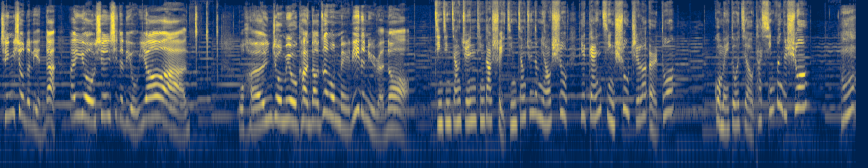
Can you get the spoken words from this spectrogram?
清秀的脸蛋，还有纤细的柳腰啊。我很久没有看到这么美丽的女人了。金晶将军听到水晶将军的描述，也赶紧竖直了耳朵。过没多久，他兴奋地说：“哎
